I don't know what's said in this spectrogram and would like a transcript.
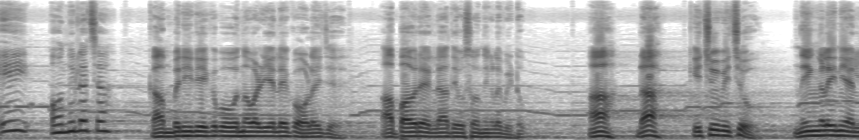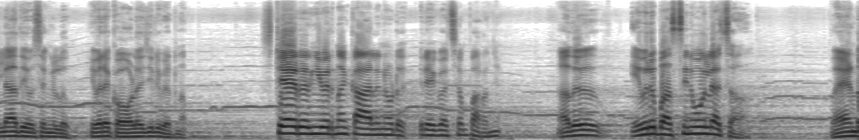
ഏയ് ഒന്നുമില്ല അച്ഛാ. കമ്പനിയിലേക്ക് പോകുന്ന വഴിയല്ലേ കോളേജ് അപ്പ അവരെല്ലാ എല്ലാ ദിവസവും നിങ്ങളെ വിടും. ആ ഡാ കിച്ചു വിച്ചു. നിങ്ങൾ ഇനി എല്ലാ ദിവസങ്ങളിലും ഇവരെ കോളേജിൽ വിടണം. സ്റ്റെയർ ഇറങ്ങി വരുന്ന കാലനോട് രഘുവച്ചൻ പറഞ്ഞു. അത് ഇവർ ബസ്സിന് പോകില്ല അച്ഛാ. വേണ്ട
